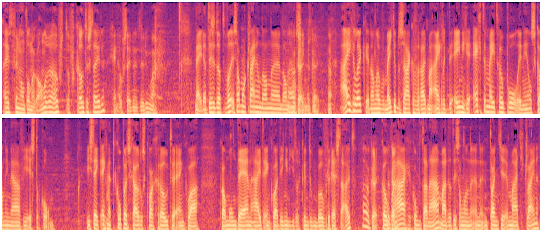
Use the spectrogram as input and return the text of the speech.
heeft Finland dan nog andere hoofd of grote steden? Geen hoofdsteden natuurlijk, maar... Nee, dat is, dat is allemaal kleiner dan, eh, dan Helsinki. Ja. Eigenlijk, en dan lopen we een beetje op de zaken vooruit, maar eigenlijk de enige echte metropool in heel Scandinavië is Stockholm. Die steekt echt met kop en schouders qua grootte en qua, qua mondainheid en qua dingen die je er kunt doen boven de rest uit. Kopenhagen komt daarna, maar dat is al een, een, een tandje, een maatje kleiner.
